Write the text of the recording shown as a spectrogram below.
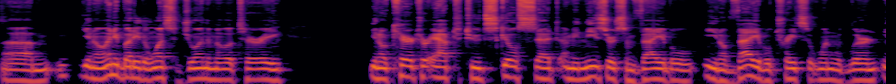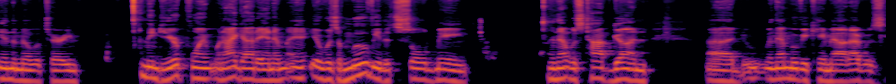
Um, you know anybody that wants to join the military you know character aptitude skill set i mean these are some valuable you know valuable traits that one would learn in the military. I mean to your point when i got in it was a movie that sold me and that was top gun uh, when that movie came out, I was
